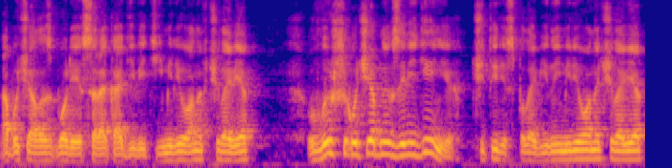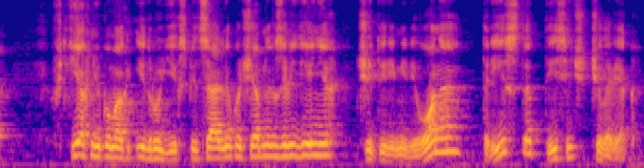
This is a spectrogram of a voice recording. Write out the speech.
обучалось более 49 миллионов человек, в высших учебных заведениях 4,5 миллиона человек, в техникумах и других специальных учебных заведениях 4 миллиона 300 тысяч человек.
